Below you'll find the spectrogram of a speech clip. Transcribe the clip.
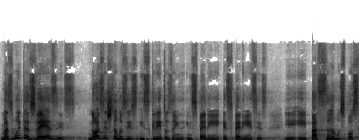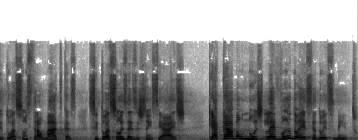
Mas muitas vezes nós estamos inscritos em experiências e, e passamos por situações traumáticas, situações existenciais que acabam nos levando a esse adoecimento.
